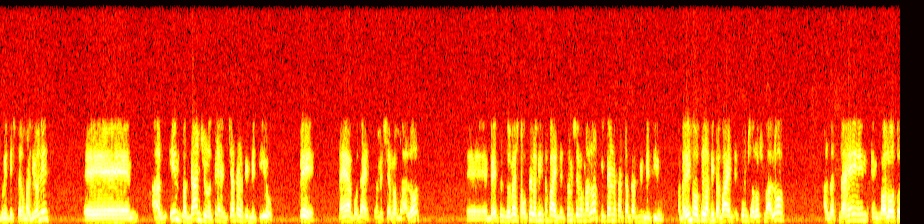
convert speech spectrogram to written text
בריטיש תרמל יוניט, אז אם מזגן שהוא נותן 9,000 BTU בתנאי עבודה 27 מעלות, אה, בעצם זה אומר שאתה רוצה להביא את הבית ל-27 מעלות, תיתן לך 9,000 BTU. אבל אם אתה רוצה להביא את הבית ל-23 מעלות, אז התנאים הם כבר לא אותו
